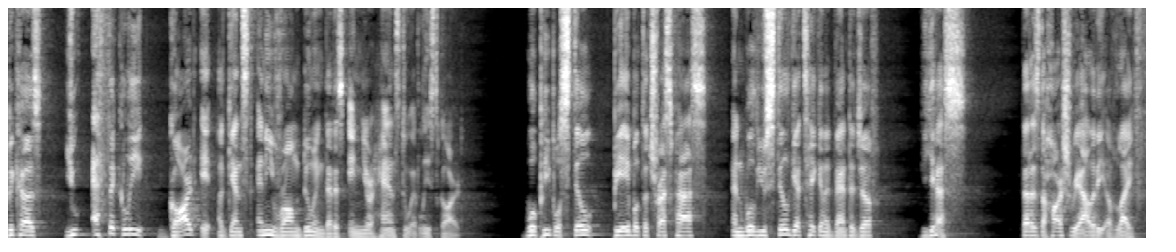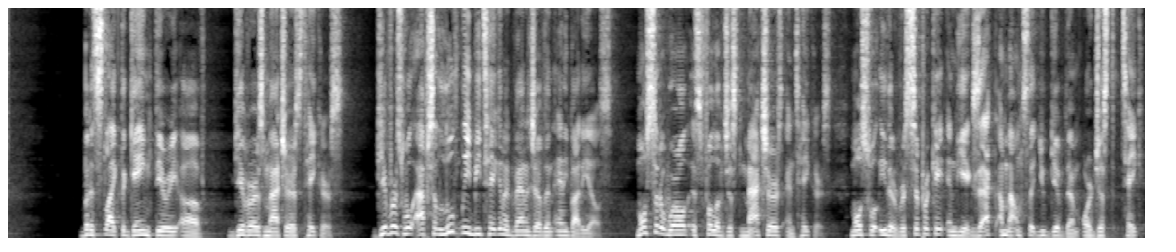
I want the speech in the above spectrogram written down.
because you ethically guard it against any wrongdoing that is in your hands to at least guard. Will people still be able to trespass? And will you still get taken advantage of? Yes. That is the harsh reality of life. But it's like the game theory of givers, matchers, takers. Givers will absolutely be taken advantage of than anybody else. Most of the world is full of just matchers and takers. Most will either reciprocate in the exact amounts that you give them or just take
